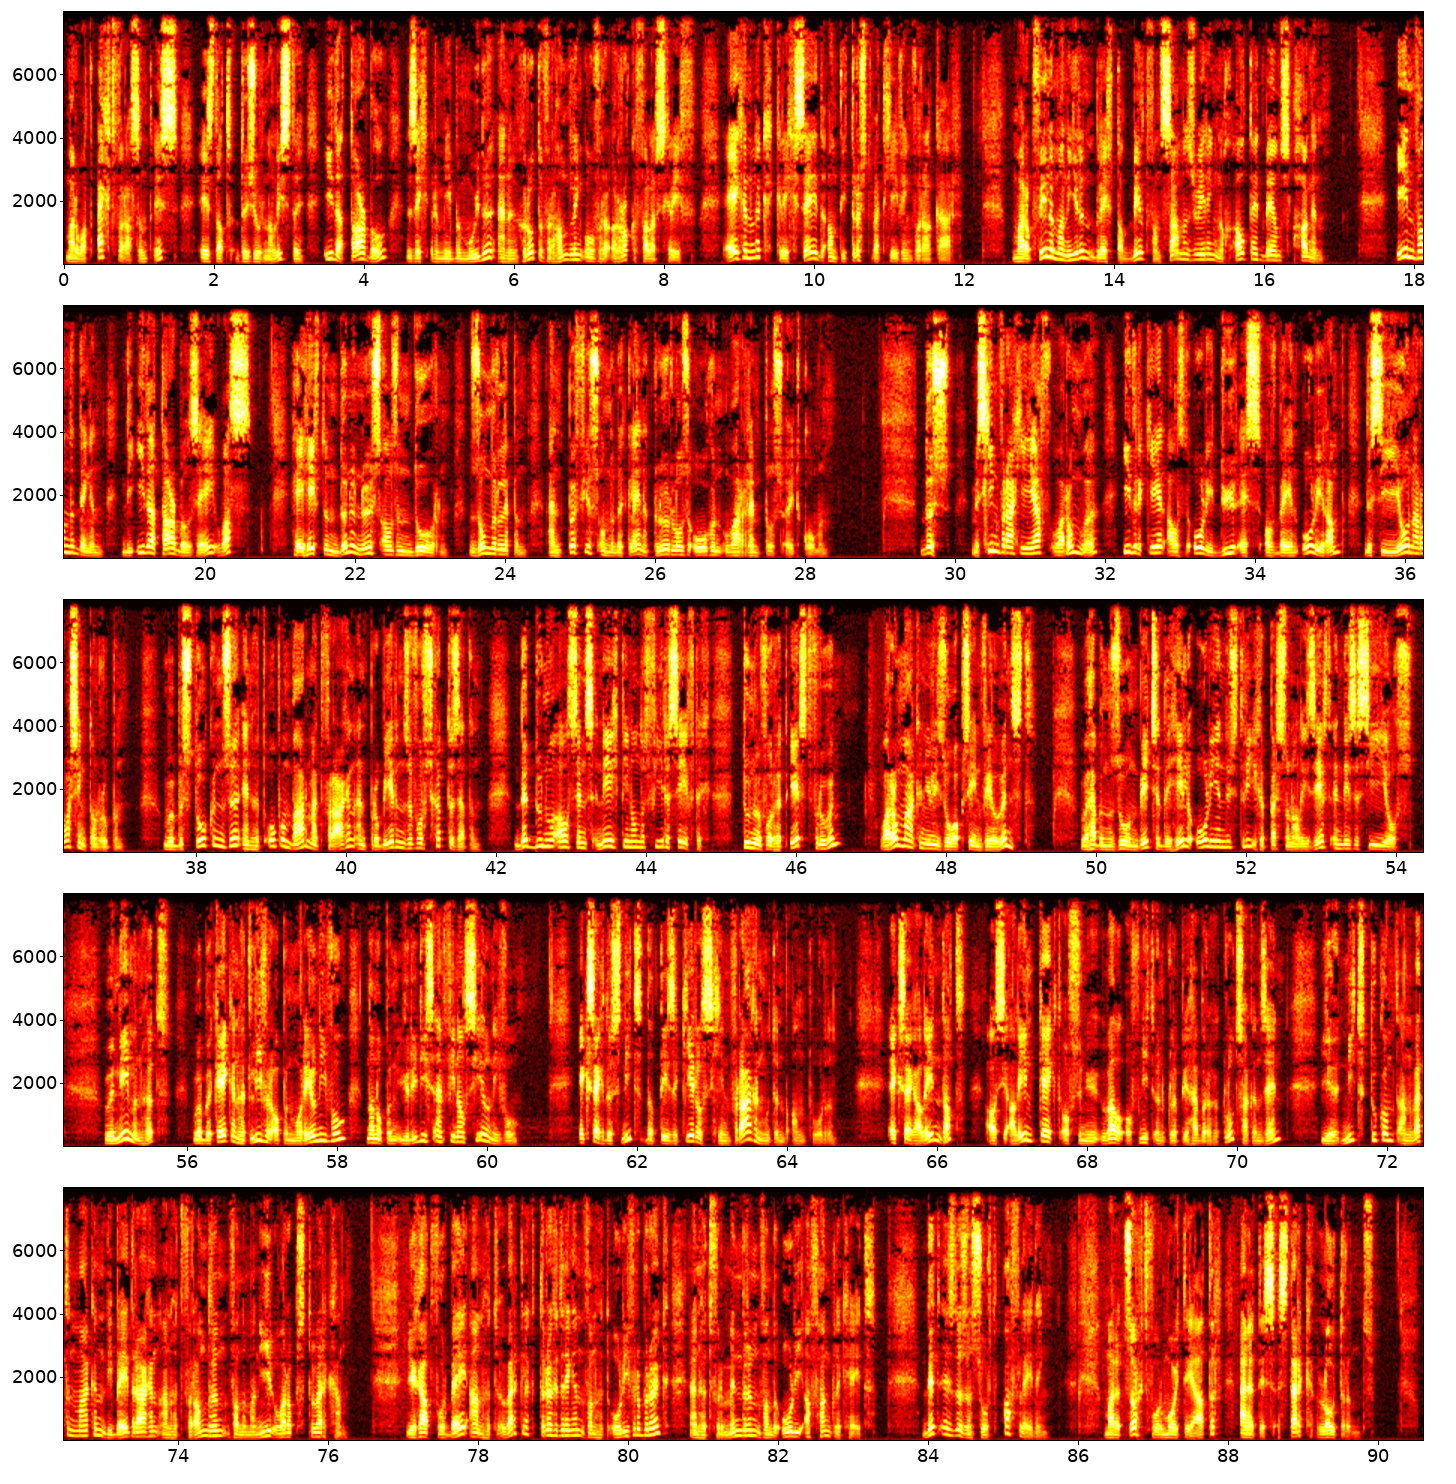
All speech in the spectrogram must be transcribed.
Maar wat echt verrassend is, is dat de journaliste Ida Tarbell zich ermee bemoeide en een grote verhandeling over Rockefeller schreef. Eigenlijk kreeg zij de antitrustwetgeving voor elkaar. Maar op vele manieren blijft dat beeld van samenzwering nog altijd bij ons hangen. Een van de dingen die Ida Tarbell zei was: Hij heeft een dunne neus als een doorn, zonder lippen en pufjes onder de kleine kleurloze ogen waar rimpels uitkomen. Dus, misschien vraag je je af waarom we, iedere keer als de olie duur is of bij een olieramp, de CEO naar Washington roepen. We bestoken ze in het openbaar met vragen en proberen ze voor schut te zetten. Dit doen we al sinds 1974, toen we voor het eerst vroegen: waarom maken jullie zo op zee veel winst? We hebben zo'n beetje de hele olieindustrie gepersonaliseerd in deze CEO's. We nemen het, we bekijken het liever op een moreel niveau dan op een juridisch en financieel niveau. Ik zeg dus niet dat deze kerels geen vragen moeten beantwoorden. Ik zeg alleen dat, als je alleen kijkt of ze nu wel of niet een clubje hebberige klootzakken zijn, je niet toekomt aan wetten maken die bijdragen aan het veranderen van de manier waarop ze te werk gaan. Je gaat voorbij aan het werkelijk terugdringen van het olieverbruik en het verminderen van de olieafhankelijkheid. Dit is dus een soort afleiding. Maar het zorgt voor mooi theater en het is sterk louterend.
